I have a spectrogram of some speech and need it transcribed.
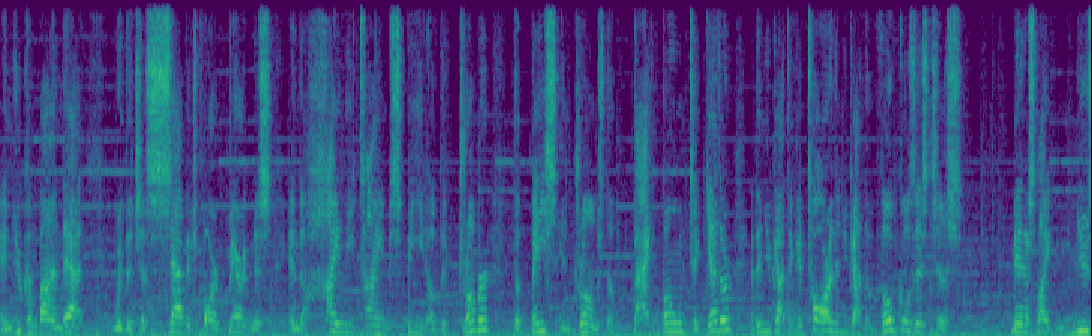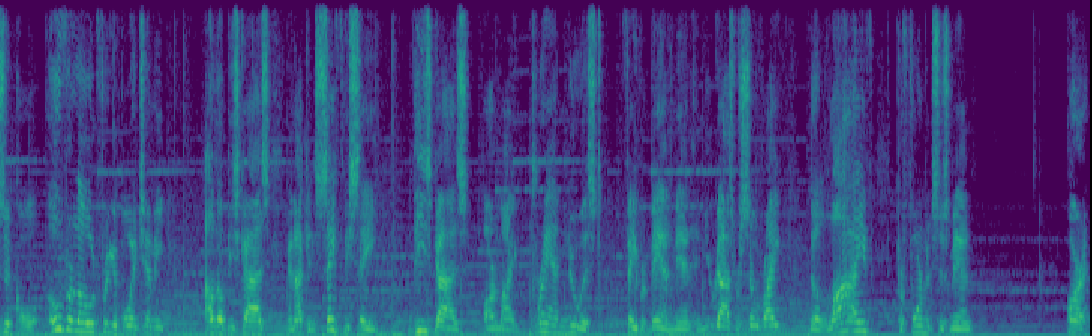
And you combine that with the just savage barbaricness and the highly timed speed of the drummer, the bass and drums, the backbone together, and then you got the guitar, and then you got the vocals. It's just, man, it's like musical overload for your boy Jimmy. I love these guys, and I can safely say these guys are my brand newest favorite band, man. And you guys were so right. The live performances, man, are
